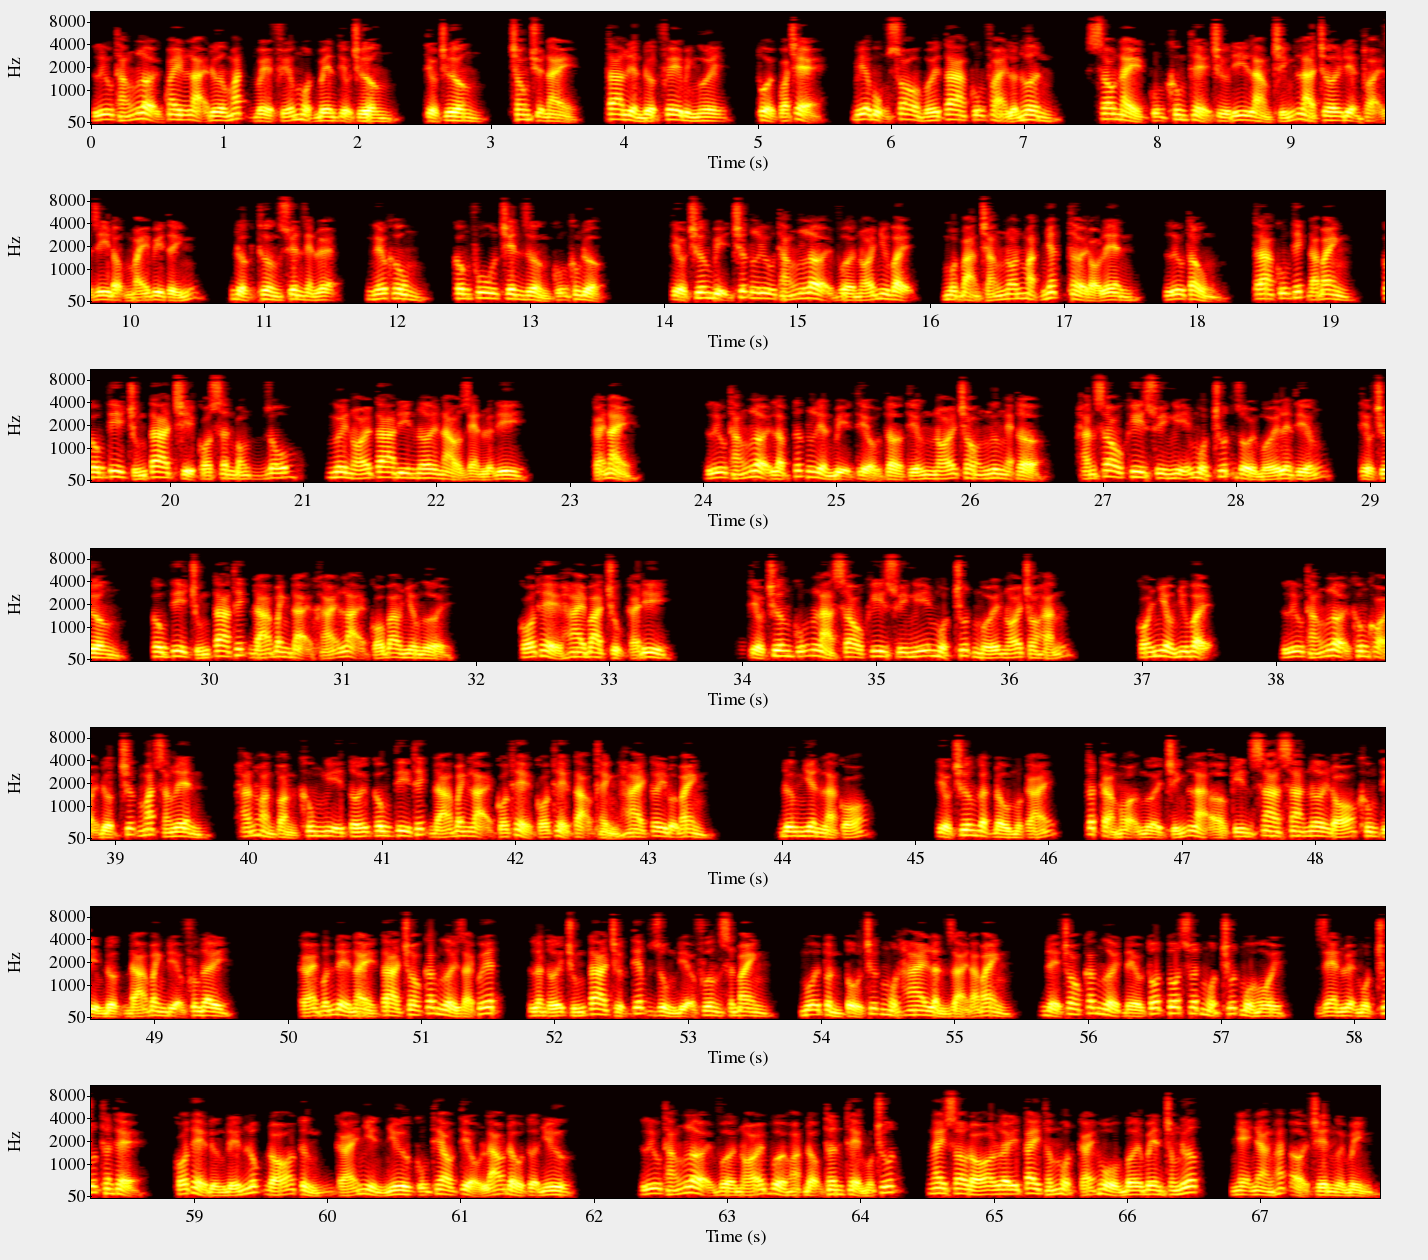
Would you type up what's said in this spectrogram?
Lưu thắng lợi quay lại đưa mắt về phía một bên tiểu trường. Tiểu trường, trong chuyện này, ta liền được phê bình ngươi, tuổi quá trẻ, bia bụng so với ta cũng phải lớn hơn, sau này cũng không thể trừ đi làm chính là chơi điện thoại di động máy vi tính, được thường xuyên rèn luyện, nếu không, công phu trên giường cũng không được. Tiểu trương bị trước lưu thắng lợi vừa nói như vậy, một bản trắng non mặt nhất thời đỏ lên, lưu tổng, ta cũng thích đá banh, công ty chúng ta chỉ có sân bóng rổ ngươi nói ta đi nơi nào rèn luyện đi? Cái này lưu thắng lợi lập tức liền bị tiểu tờ tiếng nói cho ngưng nghẹt thở. Hắn sau khi suy nghĩ một chút rồi mới lên tiếng, tiểu trương, công ty chúng ta thích đá banh đại khái lại có bao nhiêu người? Có thể hai ba chục cái đi. Tiểu trương cũng là sau khi suy nghĩ một chút mới nói cho hắn. Có nhiều như vậy? Lưu thắng lợi không khỏi được trước mắt sáng lên, hắn hoàn toàn không nghĩ tới công ty thích đá banh lại có thể có thể tạo thành hai cây đội banh. Đương nhiên là có. Tiểu trương gật đầu một cái, tất cả mọi người chính là ở Kinshasa nơi đó không tìm được đá banh địa phương đây cái vấn đề này ta cho các người giải quyết, lần tới chúng ta trực tiếp dùng địa phương sân banh, mỗi tuần tổ chức một hai lần giải đá banh, để cho các người đều tốt tốt suốt một chút mồ hôi, rèn luyện một chút thân thể, có thể đừng đến lúc đó từng cái nhìn như cũng theo tiểu lão đầu tựa như. Lưu thắng lợi vừa nói vừa hoạt động thân thể một chút, ngay sau đó lấy tay thấm một cái hồ bơi bên trong nước, nhẹ nhàng hắt ở trên người mình.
